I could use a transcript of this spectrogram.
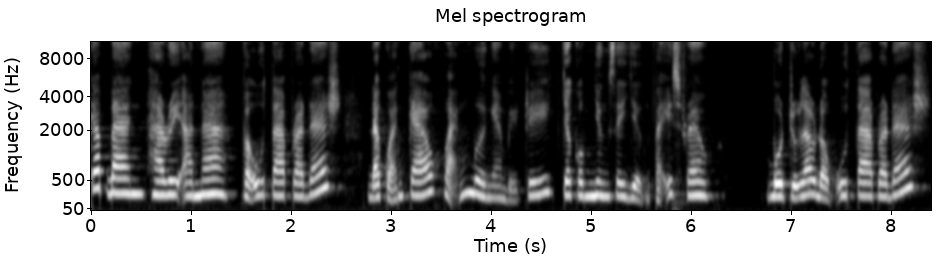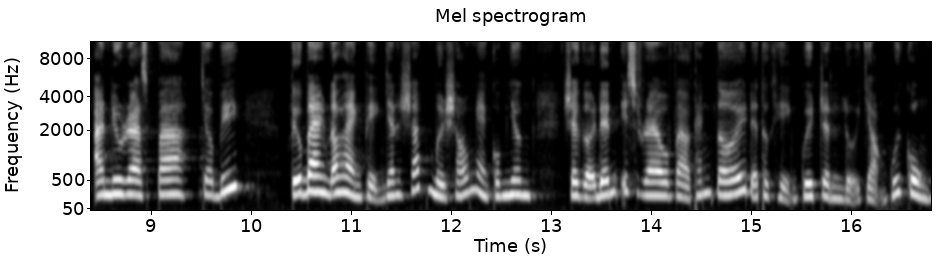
Các bang Haryana và Uttar Pradesh đã quảng cáo khoảng 10.000 vị trí cho công nhân xây dựng tại Israel. Bộ trưởng Lao động Uttar Pradesh Anil Raspa cho biết Tiểu bang đã hoàn thiện danh sách 16.000 công nhân sẽ gửi đến Israel vào tháng tới để thực hiện quy trình lựa chọn cuối cùng.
